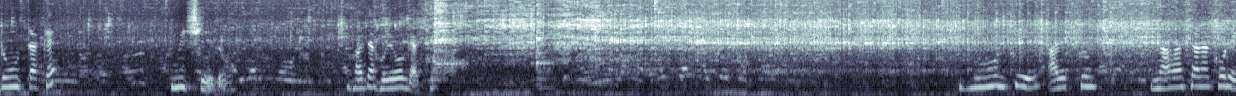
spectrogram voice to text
ডুমুরটাকে মিশিয়ে দেবো। ভাজা হয়েও গেছে। নুন দিয়ে আরেকটু নাড়াচাড়া করে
